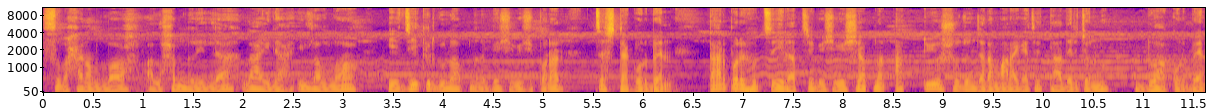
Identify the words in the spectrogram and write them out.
সুবাহানাল্লাহ, আলহামদুলিল্লাহ লাইলাহ ইল্লাল্লাহ। এই জিকিরগুলো আপনারা বেশি বেশি পড়ার চেষ্টা করবেন। তারপরে হচ্ছে এই রাত্রে বেশি বেশি আপনার আত্মীয় স্বজন যারা মারা গেছে, তাদের জন্য দোয়া করবেন।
